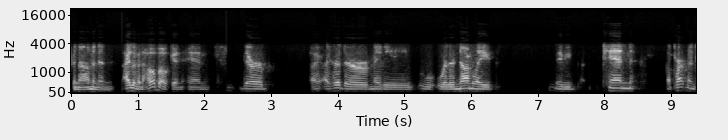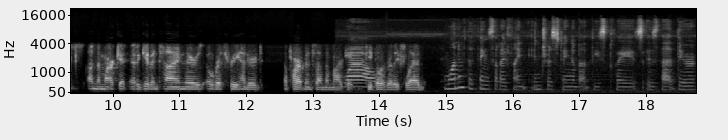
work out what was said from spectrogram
phenomenon. I live in Hoboken and there, I, I heard there are maybe where there normally maybe ten apartments on the market at a given time. There's over 300 apartments on the market. Wow. People have really fled. One of the things that I find interesting about these plays is that they're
